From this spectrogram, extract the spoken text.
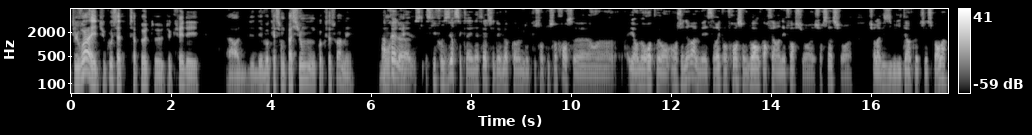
tu le vois et du coup, ça, ça peut te, te créer des, alors, des, vocations de passion ou quoi que ce soit. Mais après, ce qu'il faut se dire, c'est que la NFL se développe quand même de plus en plus en France euh, et en Europe en, général. Mais c'est vrai qu'en France, on doit encore faire un effort sur sur ça, sur sur la visibilité un peu de ce sport-là.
